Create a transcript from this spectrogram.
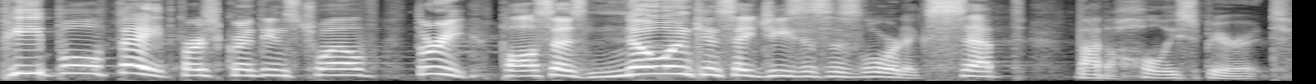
people faith. 1 Corinthians 12, 3. Paul says, No one can say Jesus is Lord except by the Holy Spirit.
